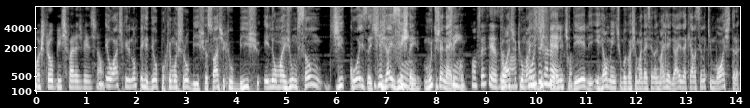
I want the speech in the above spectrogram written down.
mostrou o bicho várias vezes, não. Eu acho que ele não perdeu porque mostrou o bicho. Eu só acho que o bicho, ele é uma junção de coisas De- que já sim. existem. Muito genérico. Sim, com certeza. Eu aham. acho que o mais Muito diferente genérico. dele, e realmente o que eu achei uma das cenas mais legais, é aquela cena que mostra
